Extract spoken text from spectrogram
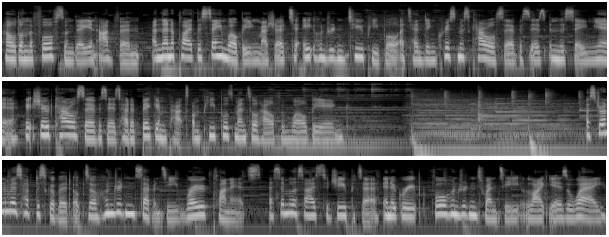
held on the fourth Sunday in Advent, and then applied the same well-being measure to 802 people attending Christmas carol services in the same year. It showed carol services had a big impact on people's mental health and well-being. Astronomers have discovered up to 170 rogue planets, a similar size to Jupiter, in a group 420 light years away.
